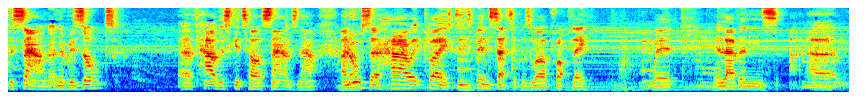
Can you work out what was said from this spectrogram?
the sound and the result of how this guitar sounds now, and also how it plays because it's been set up as well properly with 11s, um,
